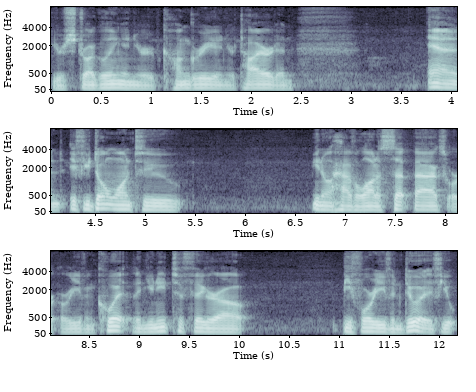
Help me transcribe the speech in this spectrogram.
you're struggling and you're hungry and you're tired and and if you don't want to you know have a lot of setbacks or, or even quit then you need to figure out before you even do it if you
